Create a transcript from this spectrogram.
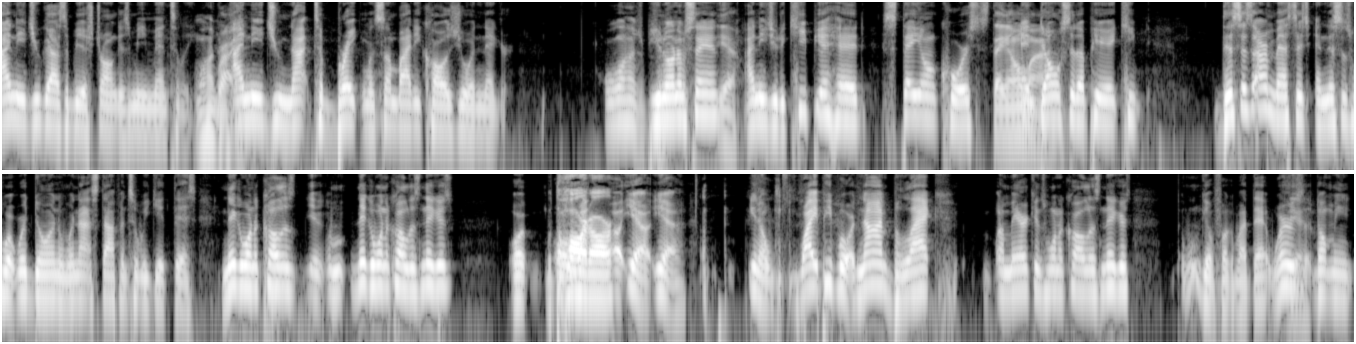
I need you guys to be as strong as me mentally. 100%. Right. I need you not to break when somebody calls you a nigger. One hundred You know what I'm saying? Yeah. I need you to keep your head, stay on course, Stay on and line. don't sit up here. Keep. This is our message, and this is what we're doing, and we're not stopping until we get this. Nigga want to call us. Nigga want to call us niggers, or With the or hard white- R. uh, yeah, yeah. you know, white people or non-black Americans want to call us niggers. We don't give a fuck about that. Words Yeah. don't mean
